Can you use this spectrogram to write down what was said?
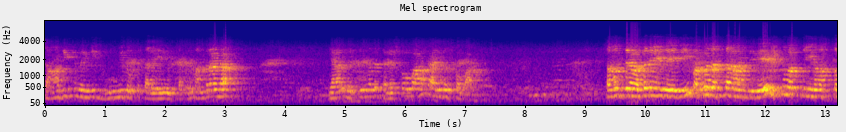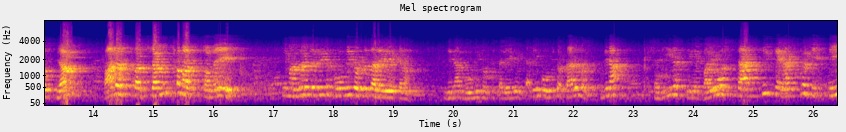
സാധിക്കുമെങ്കിൽ ഭൂമി തൊട്ട് തലയിൽ വെക്കുക. ഒരു മന്ത്രമല്ല ഇയാൾ വെക്കുന്നത് ടെലസ്കോപ്പാണോ കാലിഡോസ്കോപ്പാണോ സമുദ്രവസനേ ദേവി പർവതസ്ഥനമന്ദിരേ വിഷ്ണുവർത്തി നമസ്തുഭ്യം പാദസ്പർശം ക്ഷമസ്വമേ ഈ മന്ത്രം ചൊല്ലിയിട്ട് ഭൂമി തൊട്ട് തലയിൽ വെക്കണം. ഇതിനാ ഭൂമി തൊട്ട് തലയിൽ വെച്ചാൽ ഈ ഭൂമി തൊട്ടാലും മതി. ഇതിനാ ശരീരത്തിലെ ബയോസ്റ്റാറ്റിക് ഇലക്ട്രിസിറ്റി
